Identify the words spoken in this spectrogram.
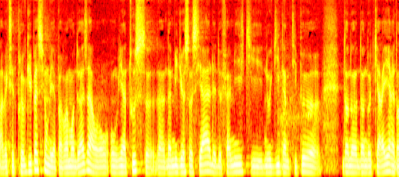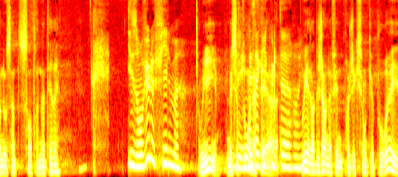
avec cette préoccupation, mais il n'y a pas vraiment de hasard. On, vient tous euh, d'un milieu social et de famille qui nous guide un petit peu euh, dans, no- dans notre carrière et dans nos cent- centres d'intérêt. Ils ont vu le film? Oui, mais surtout Les- on a fait, euh, agriculteurs, oui. oui, alors déjà on a fait une projection que pour eux. Et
